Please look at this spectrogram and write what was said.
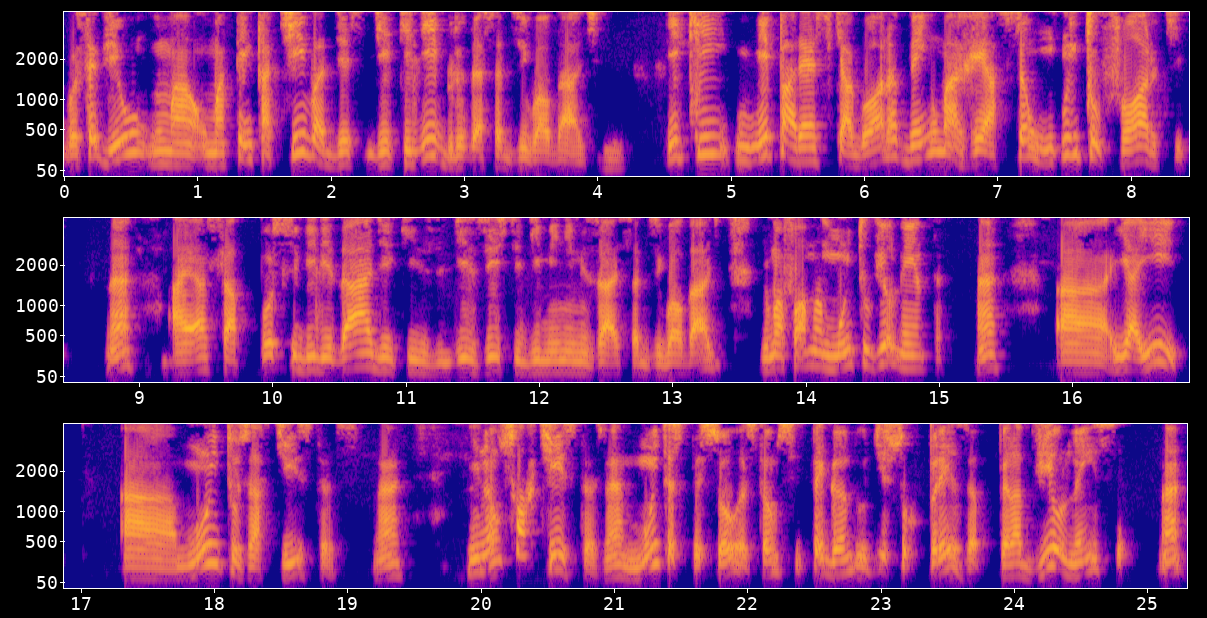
você viu uma, uma tentativa de, de, equilíbrio dessa desigualdade. E que me parece que agora vem uma reação muito forte né, a essa possibilidade que existe de minimizar essa desigualdade de uma forma muito violenta. Né? Ah, e aí, ah, muitos artistas né, e não só artistas, né? Muitas pessoas estão se pegando de surpresa pela violência né?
